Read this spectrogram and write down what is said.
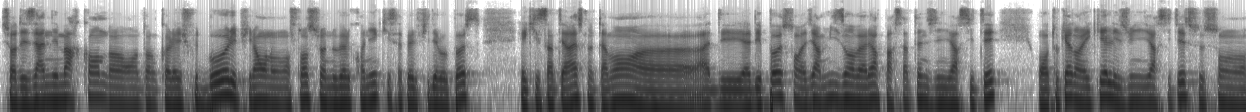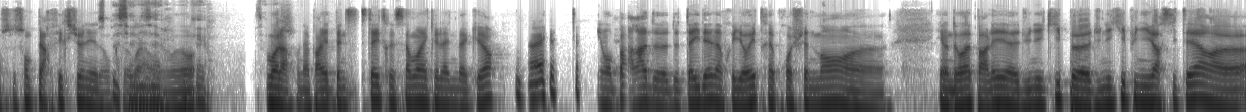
sur des années marquantes dans, dans le collège football. Et puis là on, on se lance sur une nouvelle chronique qui s'appelle Fidèle au poste et qui s'intéresse notamment euh, à des à des postes on va dire mis en valeur par certaines universités ou en tout cas dans lesquels les universités se sont se sont perfectionnées. Donc, euh, Spécialisé. voilà, on- Ok. voilà, on a parlé de Penn State récemment avec les linebackers Ouais. et on parlera de, de a priori très prochainement euh, et on devrait parler euh, d'une équipe euh, d'une équipe universitaire euh,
